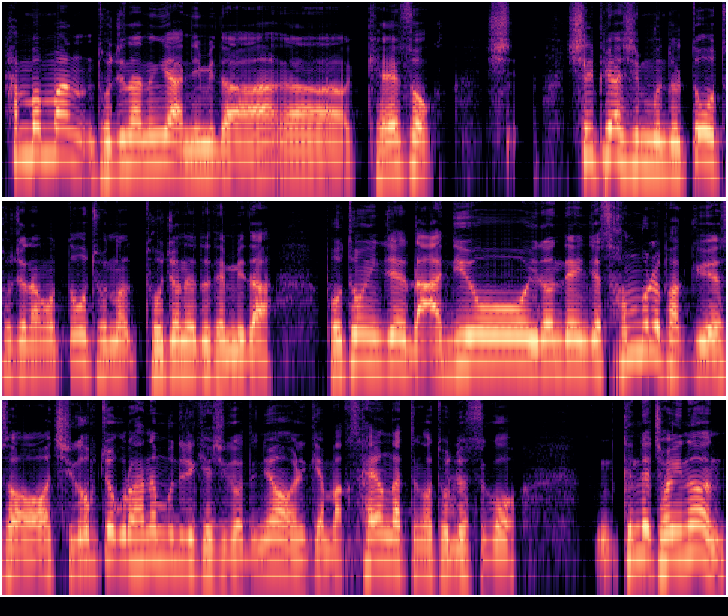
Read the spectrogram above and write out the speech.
한 번만 도전하는 게 아닙니다. 아, 계속 시- 실패하신 분들 또 도전하고 또 조- 도전해도 됩니다. 보통 이제 라디오 이런 데 이제 선물을 받기 위해서 직업적으로 하는 분들이 계시거든요. 이렇게 막 사연 같은 거 돌려 쓰고. 근데 저희는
